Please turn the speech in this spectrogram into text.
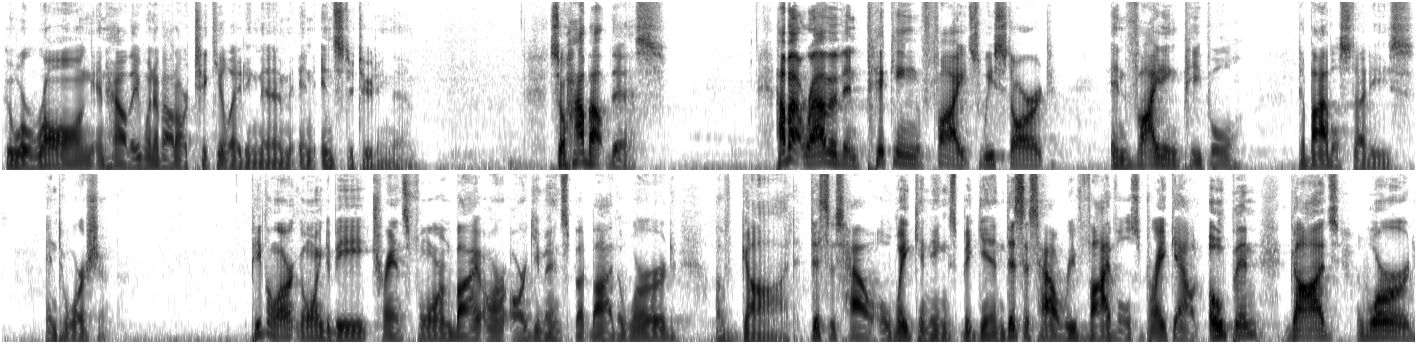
who were wrong in how they went about articulating them and instituting them. So, how about this? How about rather than picking fights, we start inviting people to Bible studies and to worship? People aren't going to be transformed by our arguments, but by the Word of God. This is how awakenings begin. This is how revivals break out. Open God's Word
